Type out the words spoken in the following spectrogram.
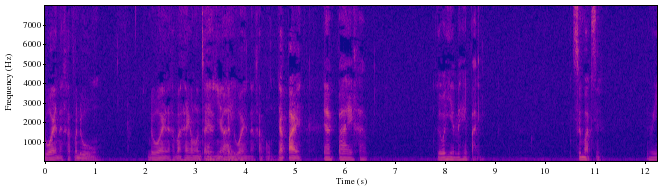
ด้วยนะครับ มาดู ด้วยนะครับ มาให้กำลังใจอยากเฮียไปกันด้วยนะครับ ผมอยากไป อยากไปครับ หรือว่าเฮียไม่ให้ไป ซื้อบัตรสินุ้ย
